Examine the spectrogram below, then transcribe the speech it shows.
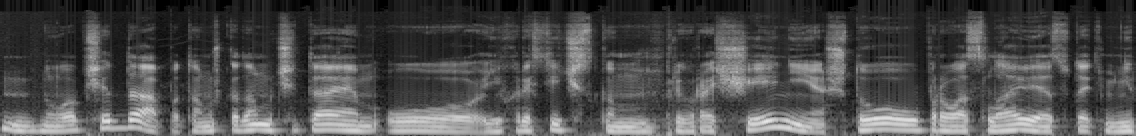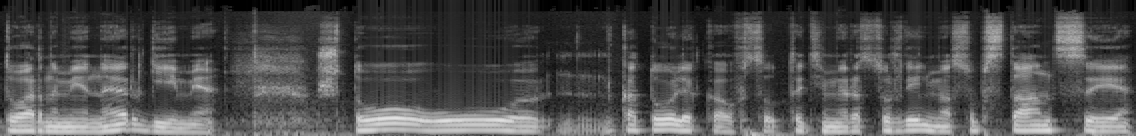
Ну, вообще да, потому что когда мы читаем о евхаристическом превращении, что у православия с вот этими нетварными энергиями, что у католиков с вот этими рассуждениями о субстанции,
